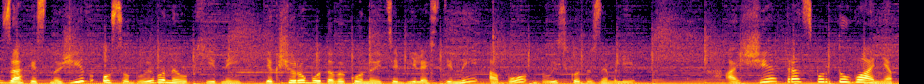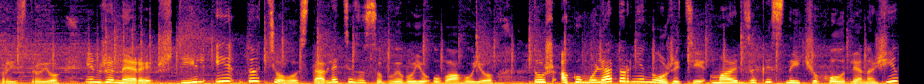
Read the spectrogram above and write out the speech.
Захист ножів особливо необхідний, якщо робота виконується біля стіни або близько до землі. А ще транспортування пристрою. Інженери штіль і до цього ставляться з особливою увагою. Тож акумуляторні ножиці мають захисний чохол для ножів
